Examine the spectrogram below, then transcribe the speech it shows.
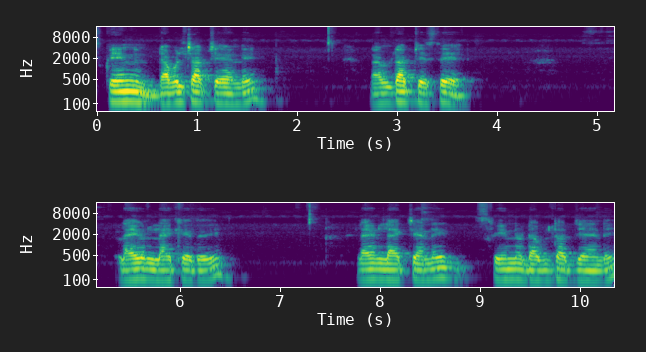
స్క్రీన్ డబుల్ ట్యాప్ చేయండి. డబుల్ ట్యాప్ చేస్తే లైవ్ లైక్ అవుతుంది. లైవ్ లైక్ చేయండి. స్క్రీన్ డబుల్ ట్యాప్ చేయండి.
